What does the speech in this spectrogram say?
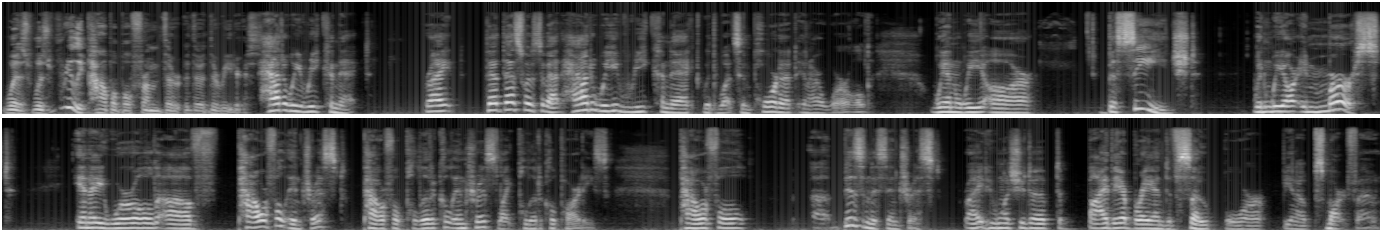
was was really palpable from the the, the readers. How do we reconnect? Right? That that's what it's about. How do we reconnect with what's important in our world when we are besieged, when we are immersed in a world of powerful interest, powerful political interest like political parties, powerful uh, business interest, right? Who wants you to, to buy their brand of soap or you know smartphone?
